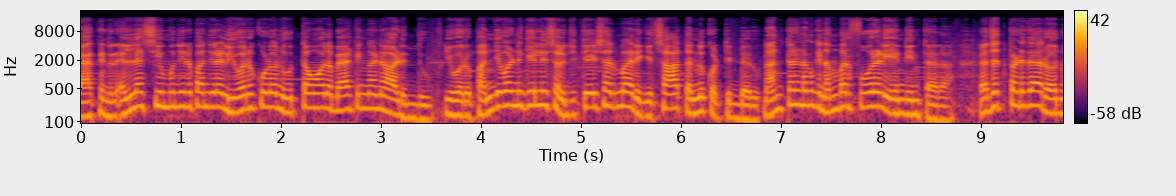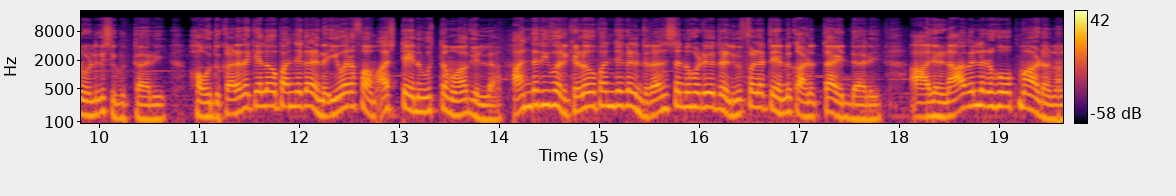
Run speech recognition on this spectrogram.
ಯಾಕೆಂದರೆ ಎಲ್ ಎಸ್ ಸಿ ಮುಂದಿನ ಪಂದ್ಯದಲ್ಲಿ ಇವರು ಕೂಡ ಒಂದು ಉತ್ತಮವಾದ ಬ್ಯಾಟಿಂಗ್ ಅನ್ನು ಆಡಿದ್ದು. ಇವರು ಪಂದ್ಯವನ್ನು ಗೆಲ್ಲಿಸಲು ಜಿತೇಶ್ ಶರ್ಮಾರಿಗೆ ಸಾಥ್ ಅನ್ನು ಕೊಟ್ಟಿದ್ದರು. ನಂತರ ನಮಗೆ ನಂಬರ್ ಫೋರ್ ಅಲ್ಲಿ ಎಂದಿನ ತರ ರಜತ್ ಪಡೆದಾರ್ ಅವರು ನೋಡಲಿಕ್ಕೆ ಸಿಗುತ್ತಾರೆ. ಹೌದು, ಕಳೆದ ಕೆಲವು ಪಂದ್ಯಗಳಿಂದ ಇವರ ಫಾರ್ಮ್ ಅಷ್ಟೇನು ಉತ್ತಮವಾಗಿಲ್ಲ. ಅಂದರೆ ಇವರು ಕೆಲವು ಪಂದ್ಯಗಳಿಂದ ರನ್ಸ್ ಅನ್ನು ಹೊಡೆಯುವುದರಲ್ಲಿ ವಿಫಲತೆಯನ್ನು ಕಾಣುತ್ತಾ ಇದ್ದಾರೆ. ಆದರೆ ನಾವೆಲ್ಲರೂ ಹೋಪ್ ಮಾಡೋಣ.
